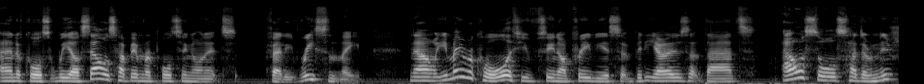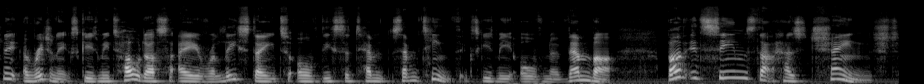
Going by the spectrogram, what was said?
And of course, we ourselves have been reporting on it fairly recently. Now, you may recall, if you've seen our previous videos, that our source had originally, originally, excuse me, told us a release date of the 17th, excuse me, of November, but it seems that has changed.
